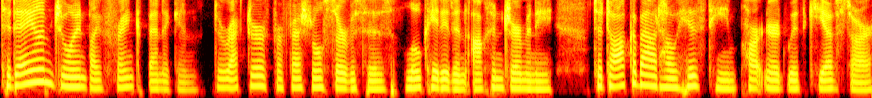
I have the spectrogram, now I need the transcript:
Today, I'm joined by Frank Benecken, Director of Professional Services located in Aachen, Germany, to talk about how his team partnered with Kyivstar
